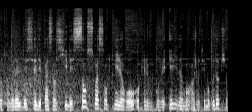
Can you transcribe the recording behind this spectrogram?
Notre modèle d'essai dépasse ainsi les 160 000 euros auxquels vous pouvez évidemment rajouter beaucoup d'options.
